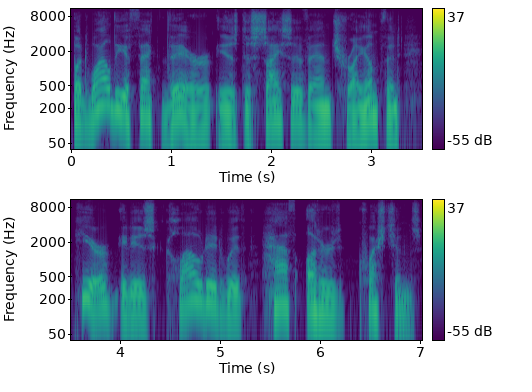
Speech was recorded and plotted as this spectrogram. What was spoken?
but while the effect there is decisive and triumphant, here it is clouded with half uttered questions.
